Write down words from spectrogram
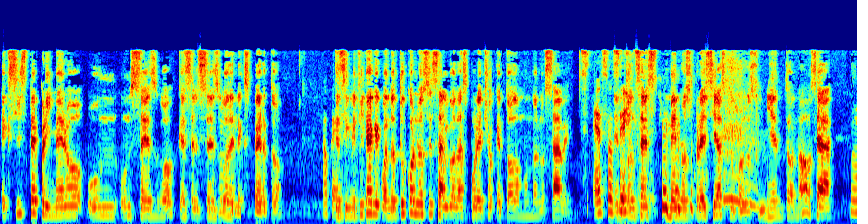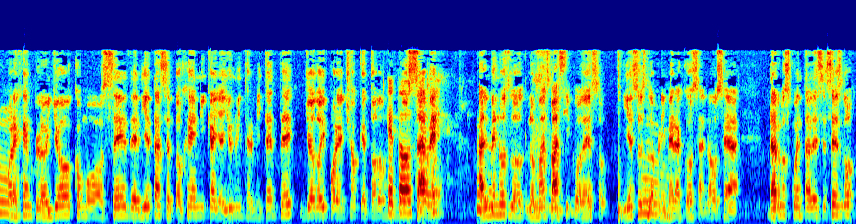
existe primero un, sesgo, que es el sesgo del experto, que significa que cuando tú conoces algo das por hecho que todo el mundo lo sabe. Eso sí. Entonces menosprecias tu conocimiento, ¿no? O sea, mm. por ejemplo, yo como sé de dieta cetogénica y ayuno intermitente, yo doy por hecho que todo el mundo sabe, al menos lo, más básico de eso. Y eso es la mm. primera cosa, ¿no? O sea, darnos cuenta de ese sesgo.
